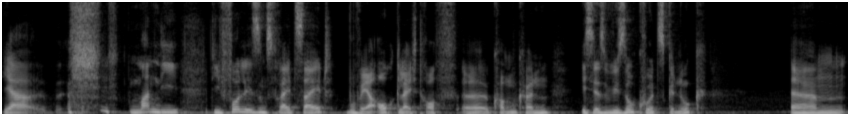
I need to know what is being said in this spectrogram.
Ja, Mann, die, die vorlesungsfreie Zeit, wo wir ja auch gleich drauf äh, kommen können, ist ja sowieso kurz genug. Ähm,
